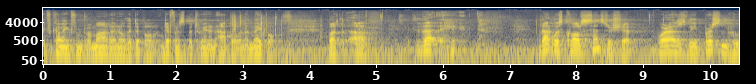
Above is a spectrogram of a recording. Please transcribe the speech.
if coming from Vermont, I know the dipple, difference between an apple and a maple. But uh, that, that was called censorship, whereas the person who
